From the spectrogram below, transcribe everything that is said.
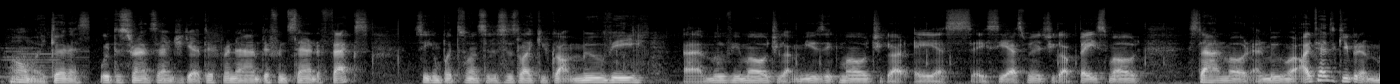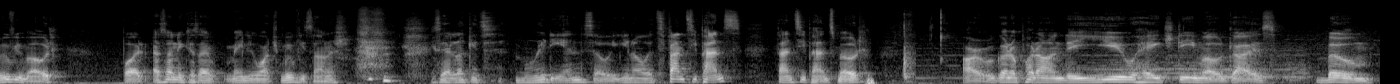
oh my goodness. With the surround sound you get different um, different sound effects. So you can put this one, so this is like you've got movie, uh, movie mode, you got music mode, you got AS, ACS mode, you got bass mode, stand mode, and movie mode. I tend to keep it in movie mode, but that's only because I mainly watch movies on it. he said, look, it's Meridian, so you know, it's fancy pants, fancy pants mode. Alright, we're gonna put on the UHD mode, guys. Boom.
